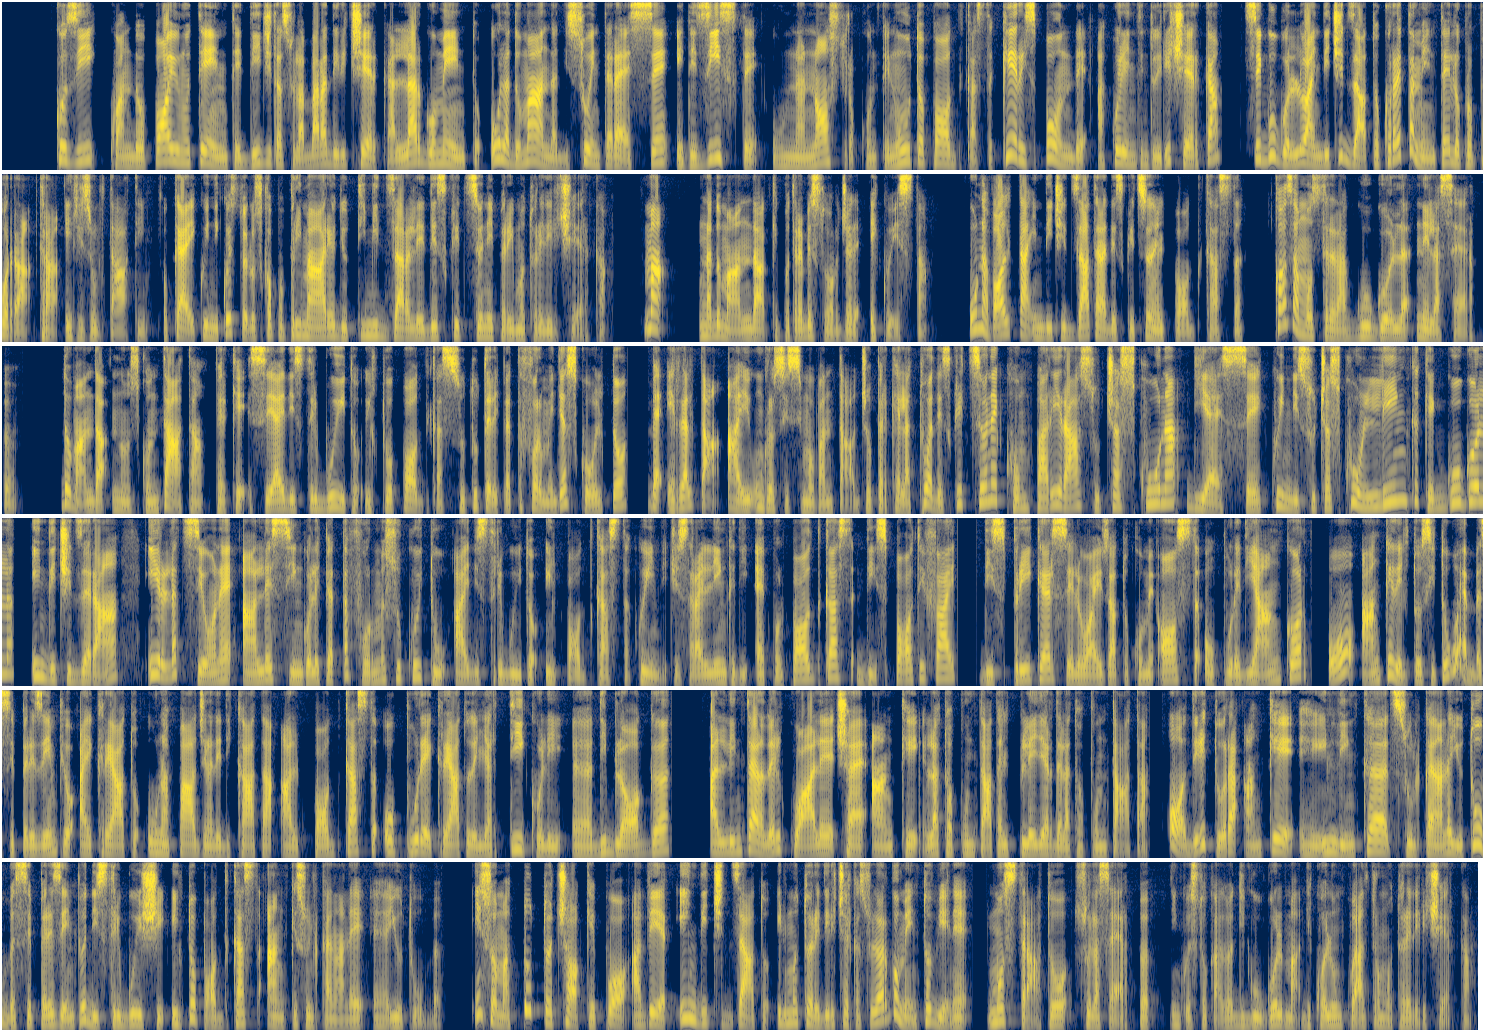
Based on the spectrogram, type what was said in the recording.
Così, quando poi un utente digita sulla barra di ricerca l'argomento o la domanda di suo interesse ed esiste un nostro contenuto podcast che risponde a quell'intento di ricerca, se Google lo ha indicizzato correttamente lo proporrà tra i risultati. Ok? Quindi questo è lo scopo primario di ottimizzare le descrizioni per i motori di ricerca. Ma una domanda che potrebbe sorgere è questa. Una volta indicizzata la descrizione del podcast, cosa mostrerà Google nella SERP? Domanda non scontata, perché se hai distribuito il tuo podcast su tutte le piattaforme di ascolto, beh, in realtà hai un grossissimo vantaggio, perché la tua descrizione comparirà su ciascuna di esse, quindi su ciascun link che Google indicizzerà in relazione alle singole piattaforme su cui tu hai distribuito il podcast. Quindi ci sarà il link di Apple Podcast, di Spotify, di Spreaker se lo hai usato come host oppure di Anchor o anche del tuo sito web se per esempio hai creato una pagina dedicata al podcast oppure hai creato degli articoli eh, di blog all'interno del quale c'è anche la tua puntata, il player della tua puntata o addirittura anche eh, il link sul canale YouTube se per esempio distribuisci il tuo podcast anche sul canale eh, YouTube. Insomma, tutto ciò che può aver indicizzato il motore di ricerca sull'argomento viene mostrato sulla SERP, in questo caso di Google, ma di qualunque altro motore di ricerca.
